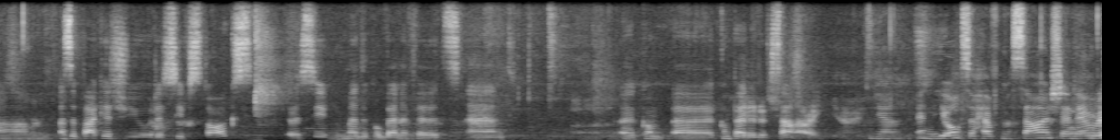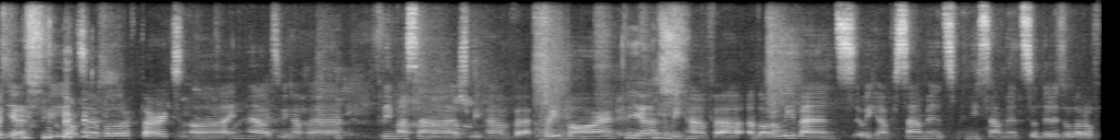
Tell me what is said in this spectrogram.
Um, as a package, you receive stocks, receive medical benefits, and a com- uh, competitive salary. Yeah, and you also have massage and everything. Yes, we also have a lot of perks uh, in house. We have a free massage, we have a free bar, Yeah. we have uh, a lot of events, we have summits, mini summits. So there is a lot of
